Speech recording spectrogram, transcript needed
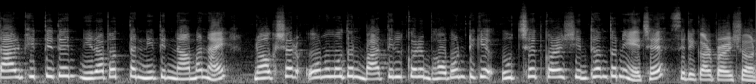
তার ভিত্তিতে নিরাপত্তার নীতি না মানায় নকশার অনুমোদন বাতিল করে ভবনটিকে উচ্ছেদ করার সিদ্ধান্ত নিয়েছে সিটি কর্পোরেশন।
